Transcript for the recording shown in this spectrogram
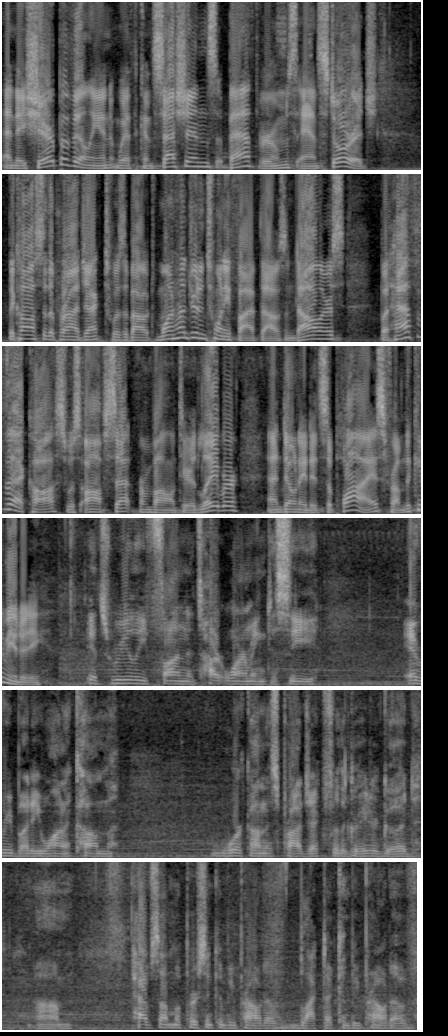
and a shared pavilion with concessions, bathrooms, and storage. The cost of the project was about $125,000, but half of that cost was offset from volunteered labor and donated supplies from the community. It's really fun, it's heartwarming to see everybody want to come work on this project for the greater good. Um, have something a person can be proud of, Black Duck can be proud of.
